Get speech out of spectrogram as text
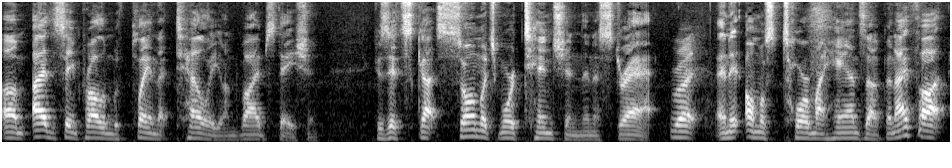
um, I had the same problem with playing that telly on Vibe Station because it's got so much more tension than a Strat, Right. and it almost tore my hands up. And I thought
